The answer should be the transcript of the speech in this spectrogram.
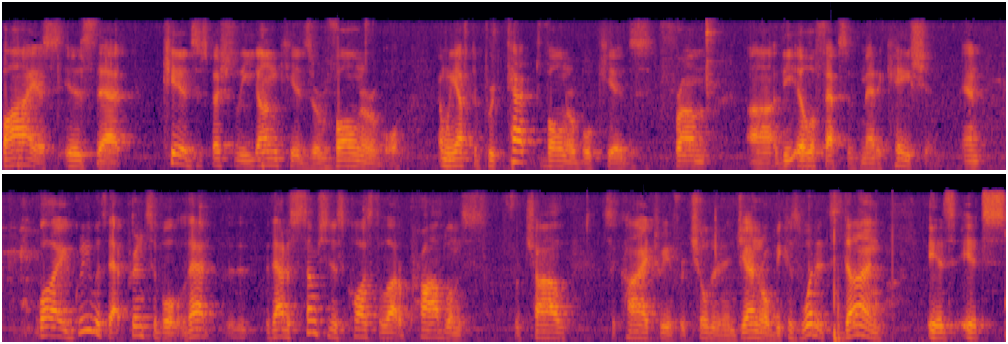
bias is that kids, especially young kids, are vulnerable, and we have to protect vulnerable kids from uh, the ill effects of medication. And while I agree with that principle, that that assumption has caused a lot of problems for child psychiatry and for children in general, because what it's done is it's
